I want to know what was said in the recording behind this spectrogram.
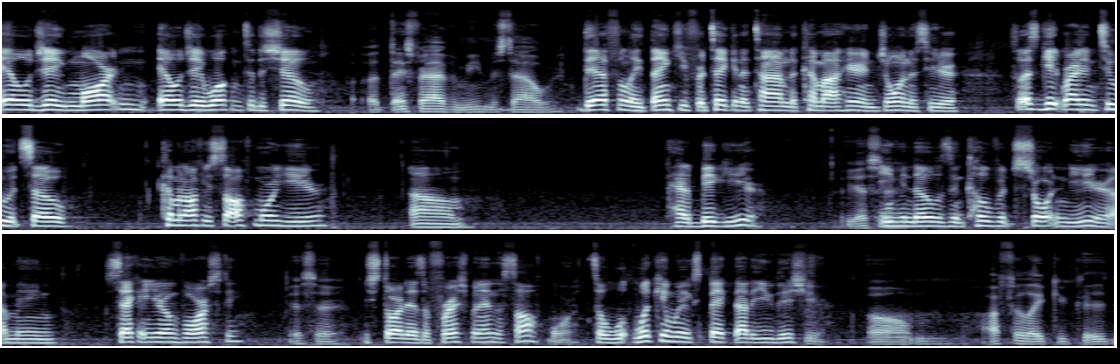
LJ Martin. LJ, welcome to the show. Uh, thanks for having me, Mr. Howard. Definitely. Thank you for taking the time to come out here and join us here. So let's get right into it. So, coming off your sophomore year, um, had a big year, Yes, sir. even though it was in COVID shortened year. I mean, second year on varsity. Yes, sir. You started as a freshman and a sophomore. So, wh- what can we expect out of you this year? Um, I feel like you could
